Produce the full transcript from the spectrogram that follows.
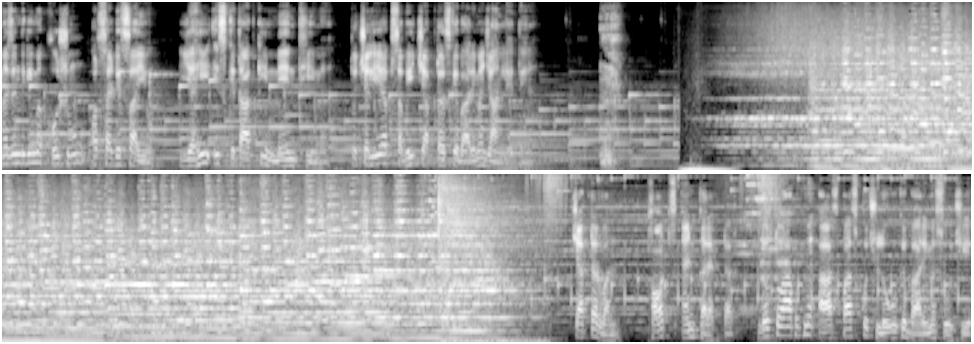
मैं ज़िंदगी में खुश हूँ और सेटिस्फाई हूँ। यही इस किताब की मेन थीम है। तो चलिए अब सभी चैप्टर्स के बारे में जान लेते हैं। Chapter one thoughts and character दोस्तों, आप अपने आसपास कुछ लोगों के बारे में सोचिए।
